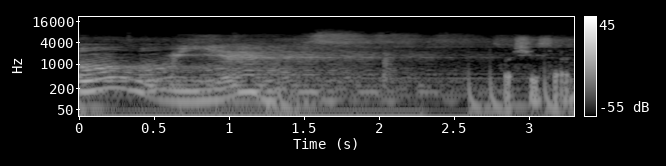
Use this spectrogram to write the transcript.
Oh, yes. That's what she said.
